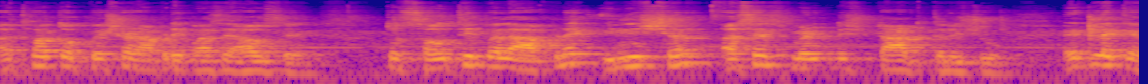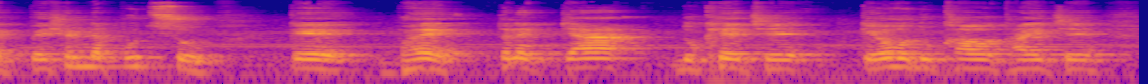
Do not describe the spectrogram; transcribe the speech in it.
અથવા તો પેશન્ટ આપણી પાસે આવશે, તો સૌથી પહેલા આપણે ઇનિશિયલ અસેસમેન્ટની સ્ટાર્ટ કરીશું. એટલે કે પેશન્ટને પૂછશું કે, ભાઈ, તને ક્યાં દુખે છે? કેવો દુખાવો થાય છે?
